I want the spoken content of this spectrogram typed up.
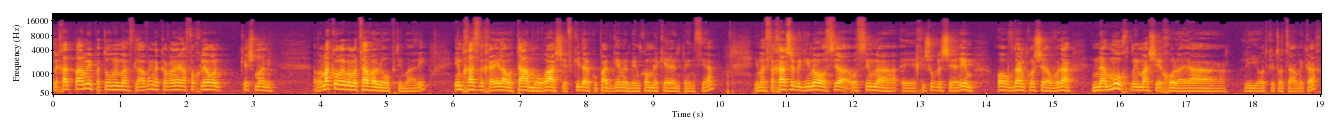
לחד פעמי, פטור ממס. להוון הכוונה היא להפוך להון, cash money. אבל מה קורה במצב הלא אופטימלי? אם חס וחלילה אותה מורה שהפקידה לקופת גמל במקום לקרן פנסיה, אם השכר שבגינו עושה, עושים לה אה, חישוב לשאירים או אובדן כושר עבודה נמוך ממה שיכול היה להיות כתוצאה מכך,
